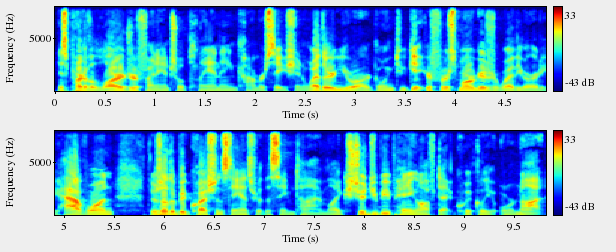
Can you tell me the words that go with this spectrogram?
is part of a larger financial planning conversation. Whether you are going to get your first mortgage or whether you already have one, there's other big questions to answer at the same time, like should you be paying off debt quickly or not?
